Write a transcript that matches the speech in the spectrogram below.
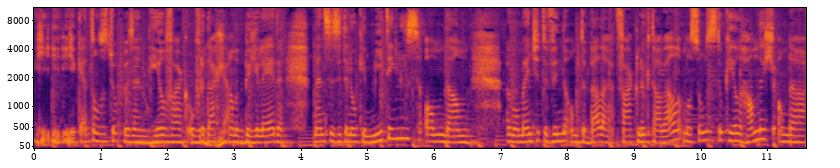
Je, je- kent onze job, we zijn heel vaak overdag aan het begeleiden. Mensen zitten ook in meetings om dan een momentje te vinden om te bellen. Vaak lukt dat wel, maar soms is het ook heel handig om dat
